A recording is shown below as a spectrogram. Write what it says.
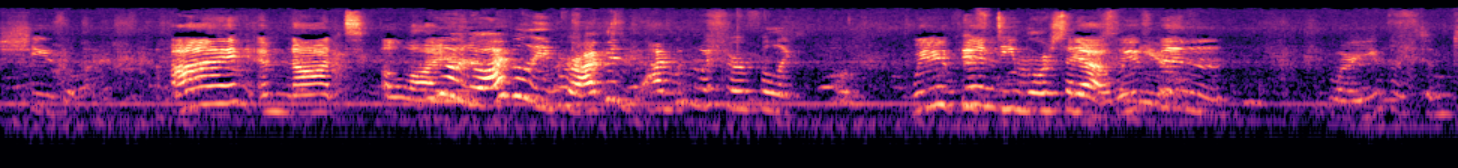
She's a liar. I am not a liar. No, no, I believe her. I've been I've been with her for like We've been 50 more seconds. yeah, we've been Why are you hesitant?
